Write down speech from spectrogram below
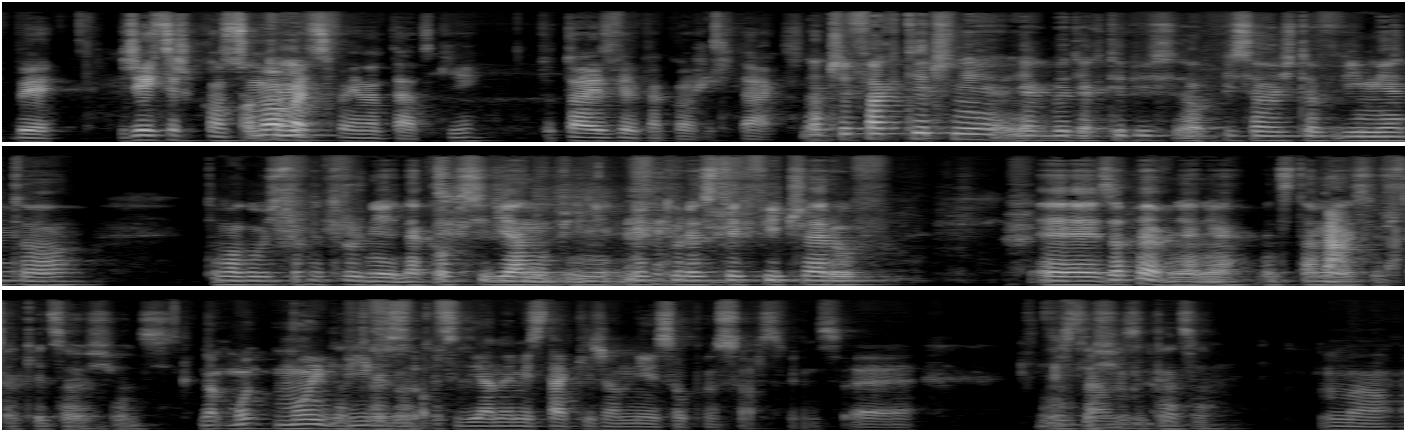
jakby, jeżeli chcesz konsumować Okej. swoje notatki, to to jest wielka korzyść, tak. Znaczy faktycznie, jakby jak ty pisa- pisałeś to w Vimie, to, to mogło być trochę trudniej. Jednak Obsidian nie, niektóre z tych feature'ów e, zapewnia, nie? Więc tam Tak, jest już tak. takie coś, więc No, mój mój beef z tak. Obsidianem jest taki, że on nie jest open source, więc e, więc to Tam. się zgadza. no,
